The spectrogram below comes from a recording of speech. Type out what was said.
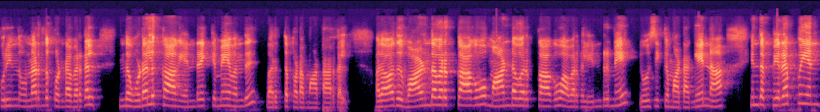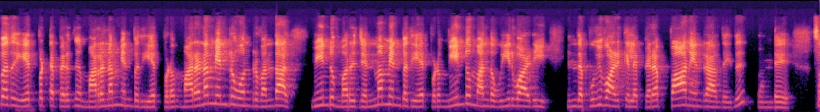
புரிந்து உணர்ந்து கொண்டவர்கள் இந்த உடலுக்காக என்றைக்குமே வந்து வருத்தப்பட மாட்டார்கள் அதாவது வாழ்ந்தவருக்காகவோ மாண்டவருக்காகவோ அவர்கள் என்றுமே யோசிக்க மாட்டாங்க. ஏன்னா இந்த பிறப்பு என்பது ஏற்பட்ட பிறகு மரணம் என்பது ஏற்படும். மரணம் என்று ஒன்று வந்தால் மீண்டும் மறு ஜென்மம் என்பது ஏற்படும். மீண்டும் அந்த உயிர் வாழி இந்த புவி வாழ்க்கையில பிறப்பான் என்ற அந்த இது உண்டு. சோ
